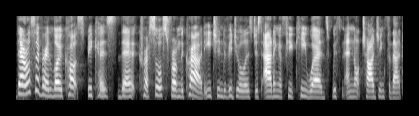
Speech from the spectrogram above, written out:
they're also very low cost because they're sourced from the crowd. Each individual is just adding a few keywords with and not charging for that.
